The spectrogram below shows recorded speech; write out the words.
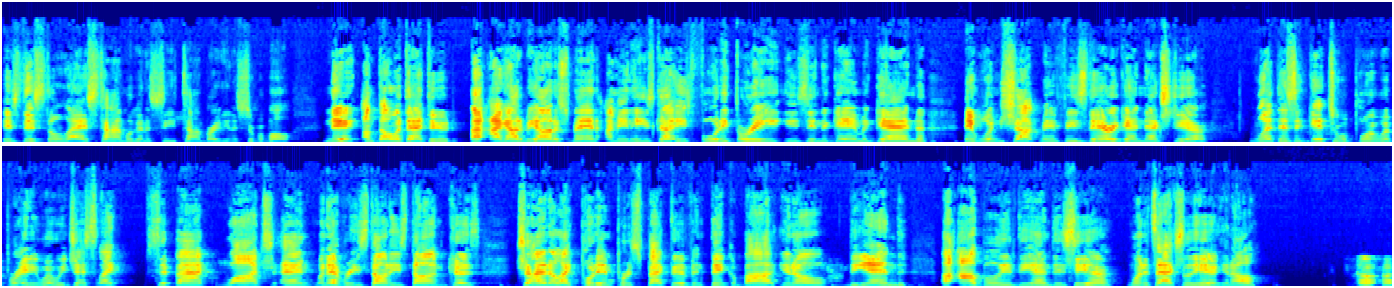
is this the last time we're going to see Tom Brady in a Super Bowl? Nate, I'm done with that, dude. I, I got to be honest, man. I mean, he's got he's 43. He's in the game again. It wouldn't shock me if he's there again next year. When does it get to a point with Brady where we just like sit back, watch, and whenever he's done, he's done? Because trying to like put in perspective and think about, you know, the end. Uh, I'll believe the end is here when it's actually here. You know. Uh, I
